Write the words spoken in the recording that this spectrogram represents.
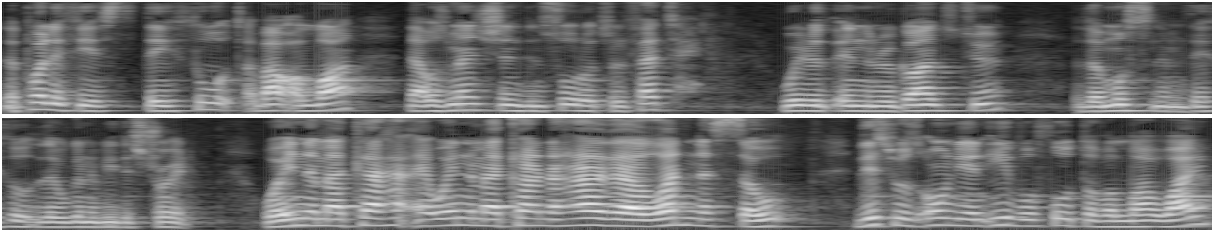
the polytheists, they thought about Allah that was mentioned in Surah Al-Fath in regards to the Muslims. They thought they were going to be destroyed. وإنما كان هذا ظن السوء This was only an evil thought of Allah. Why?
